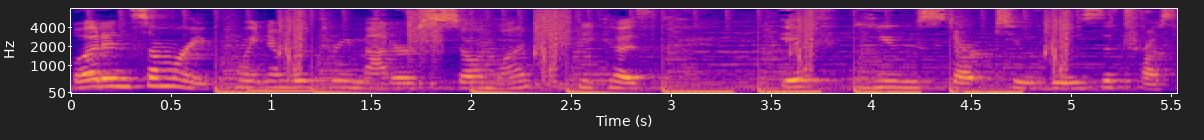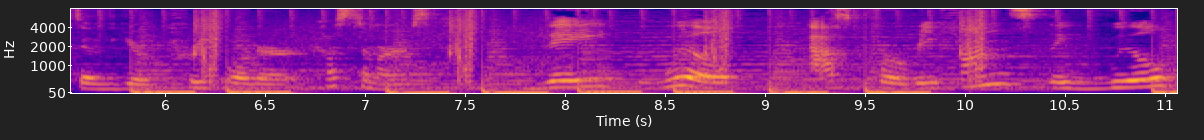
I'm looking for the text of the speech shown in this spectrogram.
But in summary, point number three matters so much because if you start to lose the trust of your pre order customers, they will ask for refunds. They will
